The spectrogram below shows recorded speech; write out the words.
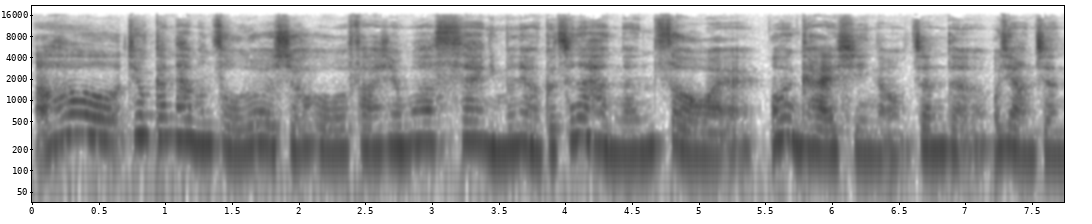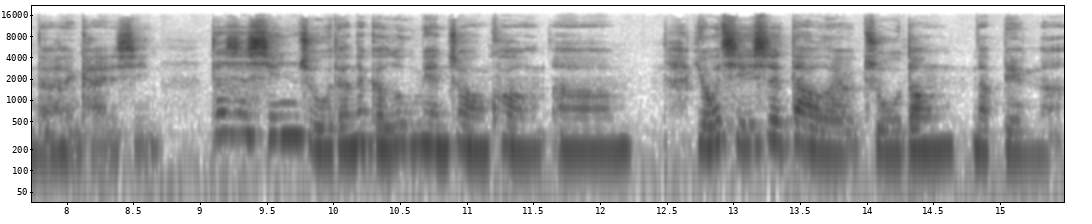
然后就跟他们走路的时候，我会发现，哇塞，你们两个真的很能走诶，我很开心哦，真的，我讲真的很开心。但是新竹的那个路面状况，嗯，尤其是到了竹东那边呢，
